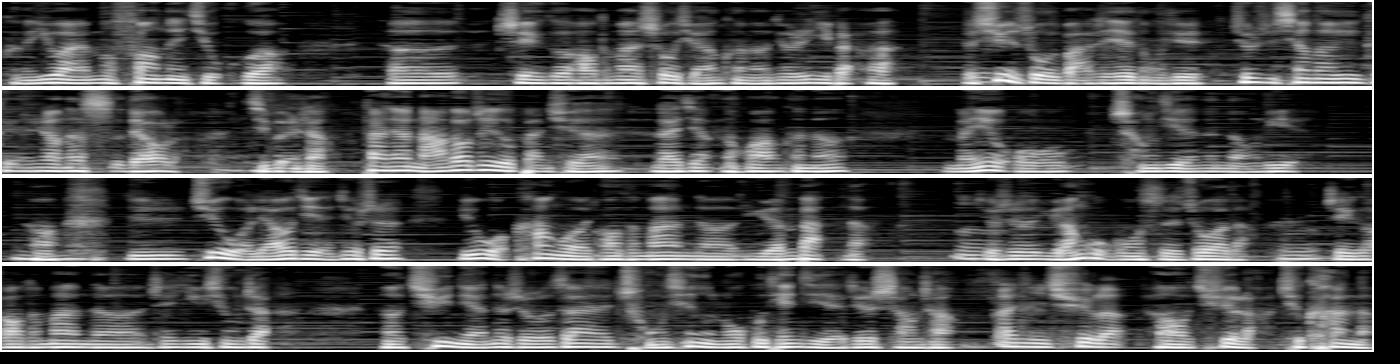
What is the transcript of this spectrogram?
可能 UM 放那九个，呃，这个奥特曼授权可能就是一百万，就迅速的把这些东西，就是相当于给让它死掉了。基本上大家拿到这个版权来讲的话，可能没有承接的能力啊。嗯，据我了解，就是因为我看过奥特曼的原版的，嗯就是远古公司做的嗯这个奥特曼的这英雄展。啊，去年的时候在重庆龙湖天街这个商场，啊，你去了，然后去了去看的。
